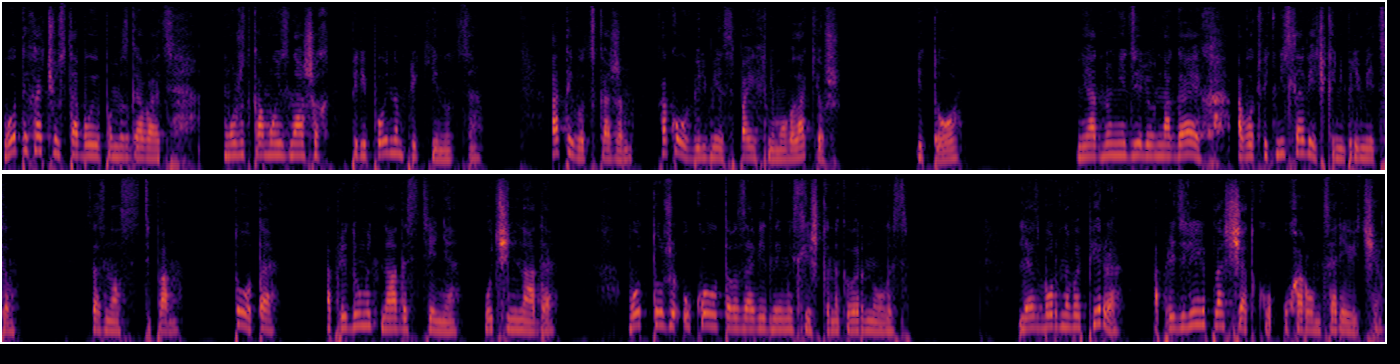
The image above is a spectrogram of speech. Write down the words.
Вот и хочу с тобою помозговать. Может, кому из наших перепойным прикинуться. А ты вот, скажем, какого бельмеса по-ихнему волокешь? И то. Не одну неделю в Нагаях, а вот ведь ни словечко не приметил, сознался Степан. То-то. А придумать надо, Стеня. Очень надо. Вот тоже у Колотова завидная мыслишка наковырнулась. Для сборного пира определили площадку у хором царевича.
